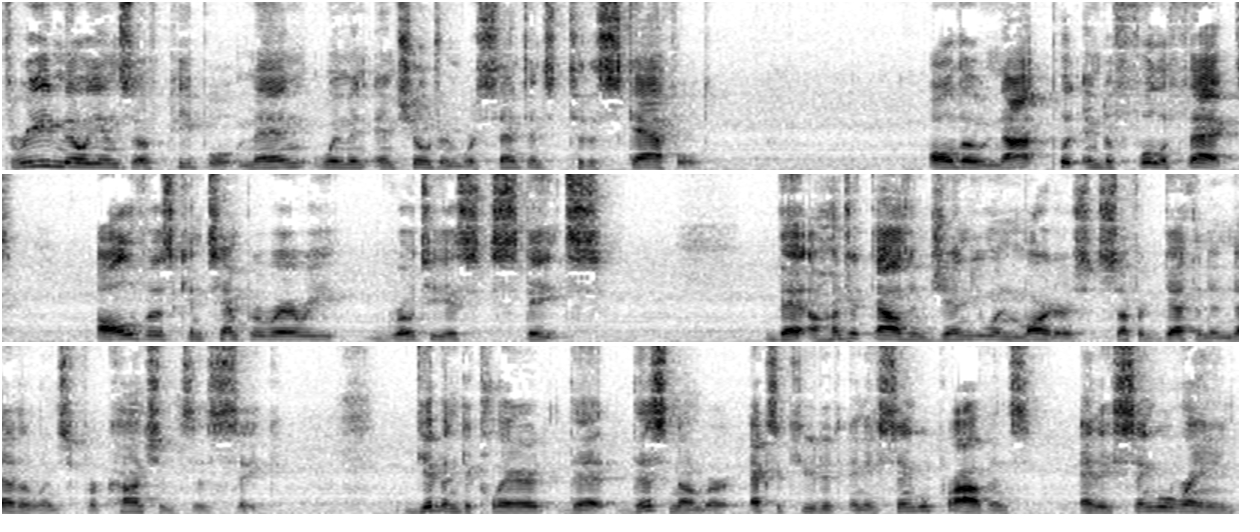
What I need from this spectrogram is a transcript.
Three millions of people, men, women, and children, were sentenced to the scaffold. Although not put into full effect, Oliver's contemporary Grotius states that 100,000 genuine martyrs suffered death in the Netherlands for conscience's sake. Gibbon declared that this number, executed in a single province and a single reign,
